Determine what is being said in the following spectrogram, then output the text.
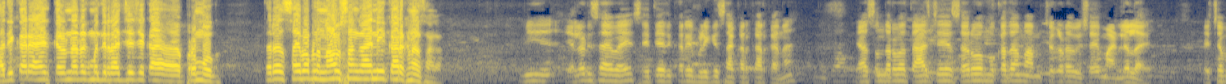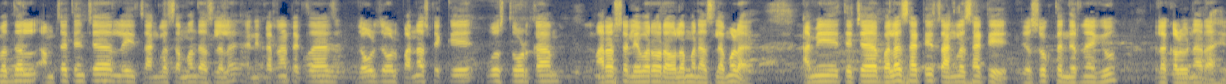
अधिकारी आहेत कर्नाटकमध्ये राज्याचे का- प्रमुख. तर साहेब आपलं नाव सांगा आणि कारखाना सांगा. मी एलडी साहेब आहे शेती अधिकारी बिळगी साखर कारखाना. या संदर्भात आज जे सर्व मुकादम आमच्याकडे विषय मांडलेला आहे त्याच्याबद्दल आमचा त्यांच्या लई चांगला संबंध असलेला आहे आणि कर्नाटकचा जवळजवळ पन्नास टक्के ऊस तोडकाम महाराष्ट्र लेवलवर अवलंबून असल्यामुळं आम्ही त्याच्या भल्यासाठी चांगल्यासाठी यशोक्त निर्णय घेऊ त्याला कळवणार आहे.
